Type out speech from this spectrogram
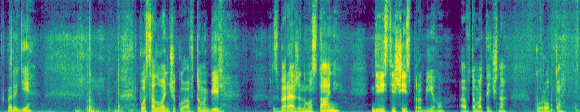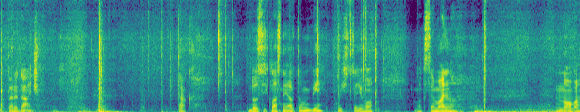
впереді. По салончику автомобіль в збереженому стані. 206 пробігу, автоматична коробка передач. Так, досить класний автомобіль. Хочеться його максимально нова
